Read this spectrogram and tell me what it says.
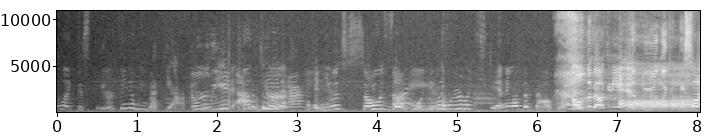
to like this theater thing and we met the actor. The lead actor. And he was so No, it was so cool. Even we were like standing on the balcony. on the balcony and we were looking, we saw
